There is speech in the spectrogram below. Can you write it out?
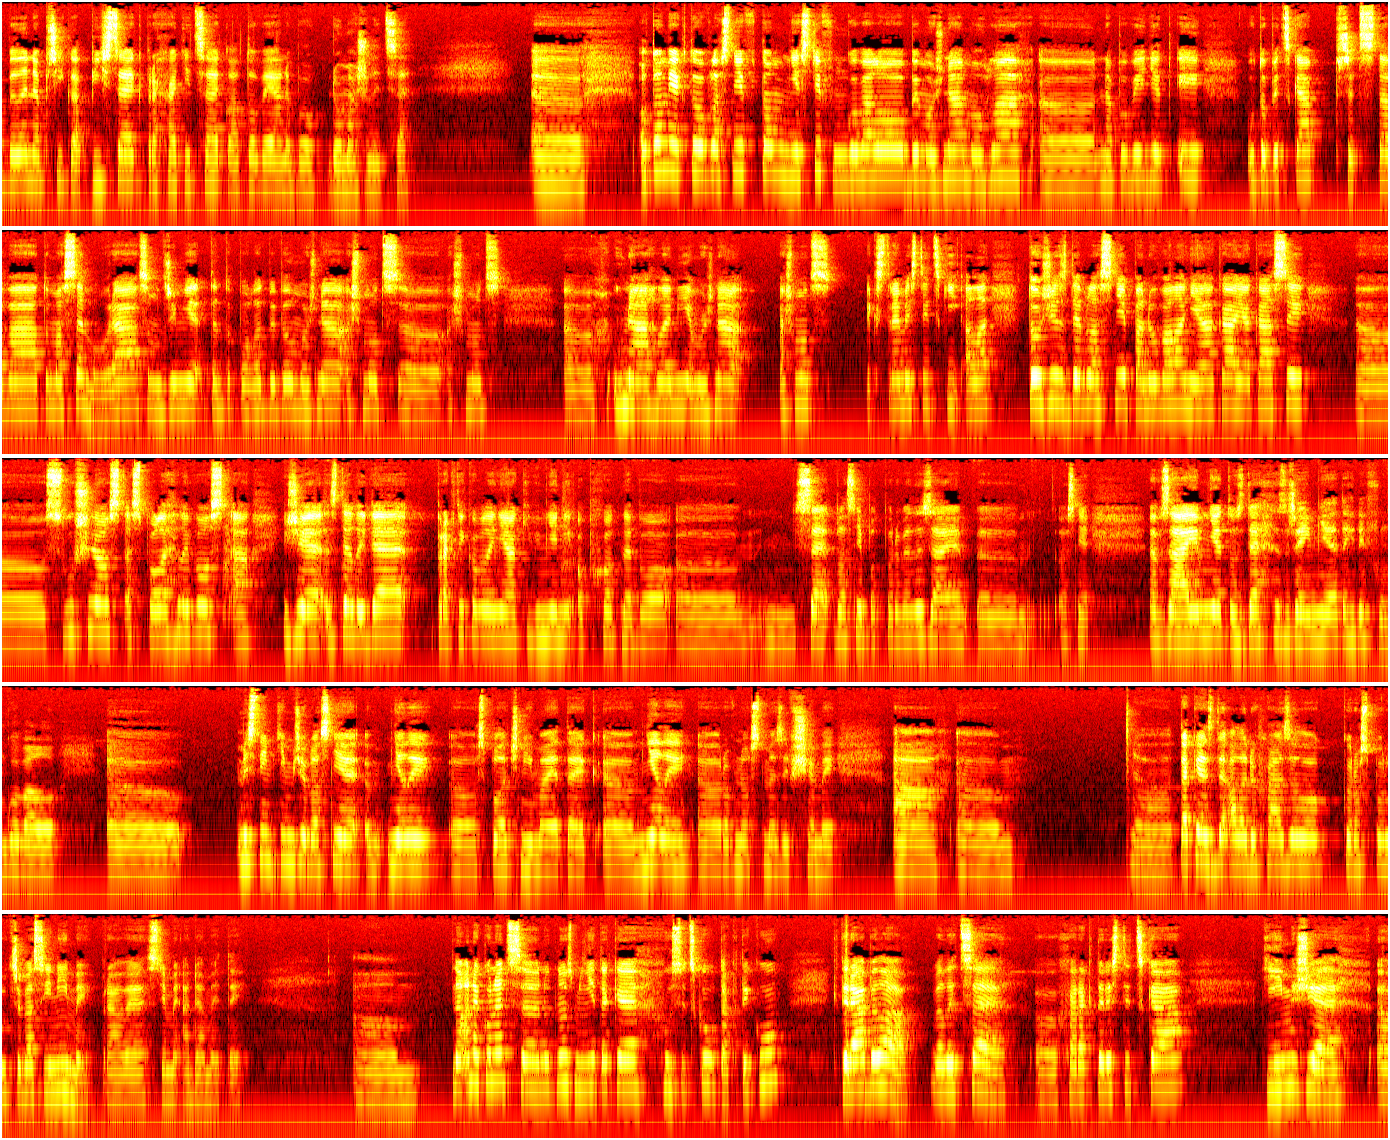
byly například Písek, Prachatice, Klatovia nebo Domažlice. O tom, jak to vlastně v tom městě fungovalo, by možná mohla napovědět i utopická představa Tomase Mora. Samozřejmě tento pohled by byl možná až moc, až moc unáhlený a možná až moc extremistický, ale to, že zde vlastně panovala nějaká jakási uh, slušnost a spolehlivost a že zde lidé praktikovali nějaký výměný obchod nebo uh, se vlastně podporovali zájem, uh, vlastně vzájemně, to zde zřejmě tehdy fungovalo. Uh, myslím tím, že vlastně měli uh, společný majetek, uh, měli uh, rovnost mezi všemi a také zde ale docházelo k rozporu třeba s jinými, právě s těmi Adamity. Um, No a nakonec eh, nutno zmínit také husickou taktiku, která byla velice uh, charakteristická tím, že uh,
